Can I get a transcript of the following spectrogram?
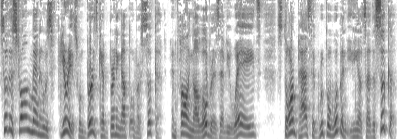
So the strong man who was furious when birds kept burning up over sukkah and falling all over his heavy weights, stormed past a group of women eating outside the sukkah,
